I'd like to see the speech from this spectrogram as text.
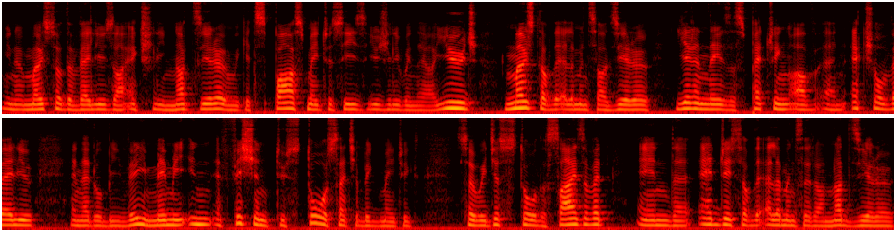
you know most of the values are actually not zero, and we get sparse matrices usually when they are huge. Most of the elements are zero. Here and there is a spattering of an actual value, and that will be very memory inefficient to store such a big matrix. So we just store the size of it and the address of the elements that are not zero,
